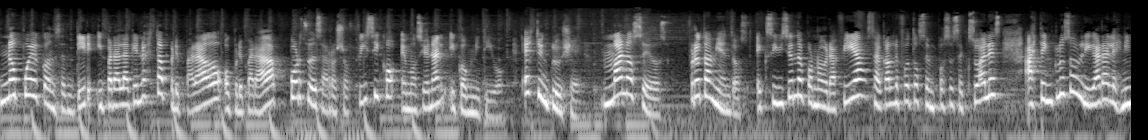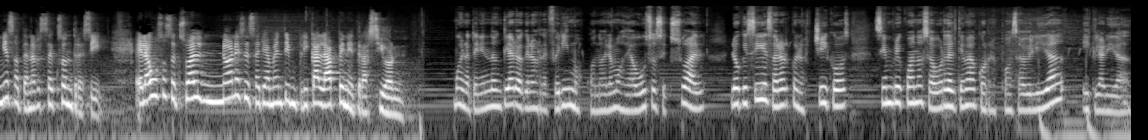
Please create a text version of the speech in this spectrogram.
no puede consentir y para la que no está preparado o preparada por su desarrollo físico, emocional y cognitivo. Esto incluye manoseos, frotamientos, exhibición de pornografía, sacarle fotos en poses sexuales, hasta incluso obligar a las niñas a tener sexo entre sí. El abuso sexual no necesariamente implica la penetración. Bueno, teniendo en claro a qué nos referimos cuando hablamos de abuso sexual, lo que sigue es hablar con los chicos siempre y cuando se aborde el tema con responsabilidad y claridad.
